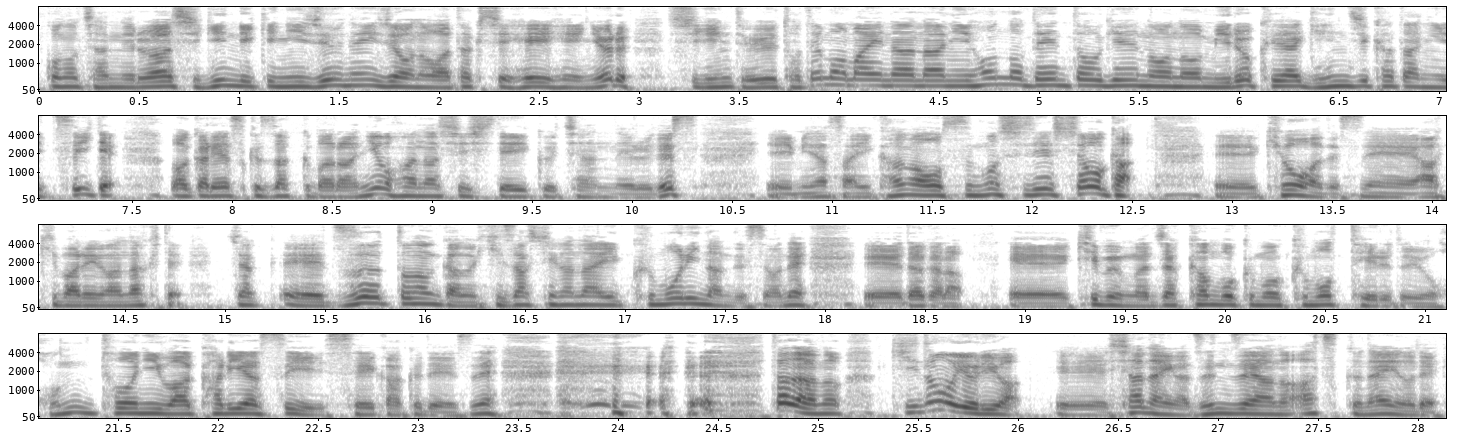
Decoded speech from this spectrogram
このチャンネルは詩吟歴20年以上の私ヘイヘイによる詩吟というとてもマイナーな日本の伝統芸能の魅力や吟じ方についてわかりやすくざっくばらんにお話ししていくチャンネルです。えー、皆さんいかがお過ごしでしょうか、えー、今日はですね、秋晴れがなくて、じゃ、えー、ずっとなんかの日差しがない曇りなんですよね。えだから、え気分が若干僕も曇っているという本当にわかりやすい性格でですね。ただあの、昨日よりは、えー、車内が全然あの暑くないので、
